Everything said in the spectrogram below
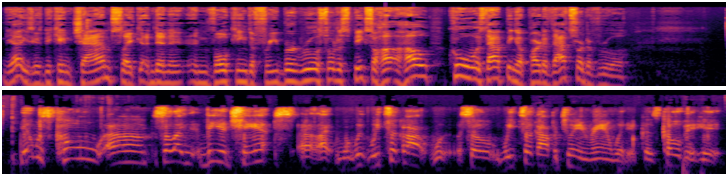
Yeah, you guys became champs, like, and then invoking the Freebird rule, so to speak. So how how cool was that being a part of that sort of rule? It was cool. Um, so like being champs, uh, like we, we took our so we took opportunity and ran with it because COVID hit.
